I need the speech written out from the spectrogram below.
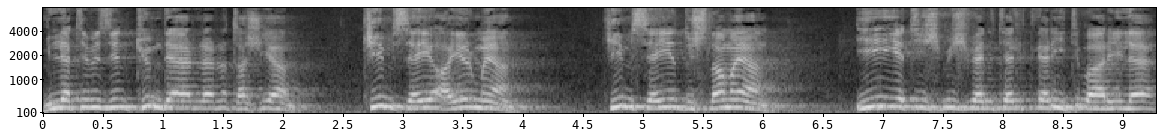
milletimizin tüm değerlerini taşıyan, kimseyi ayırmayan, kimseyi dışlamayan, iyi yetişmiş ve nitelikleri itibariyle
